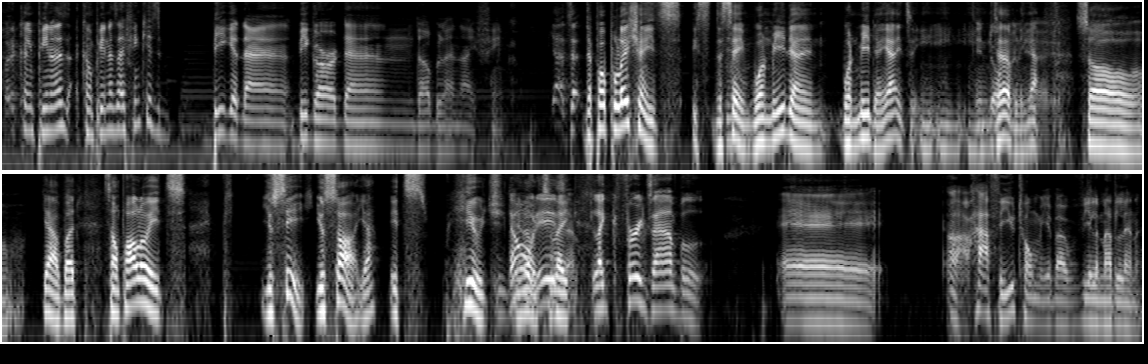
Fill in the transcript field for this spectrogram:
But Campinas, Campinas, I think is bigger than bigger than Dublin. I think. Yeah, the, the population is is the same. One million, one million. Yeah, it's in, in, in, Mm-hmm. In Dublin. Dublin, yeah. yeah, yeah. So yeah, but São Paulo, it's you see, you saw, yeah, it's huge. No, you know, it it's is. like Like, for example, uh, ah, half of you told me about Vila Madalena,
